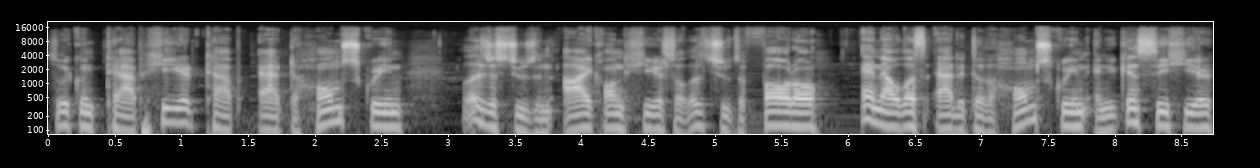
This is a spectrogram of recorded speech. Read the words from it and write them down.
So we can tap here tap add to home screen. Let's just choose an icon here. So let's choose a photo and now let's add it to the home screen and you can see here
